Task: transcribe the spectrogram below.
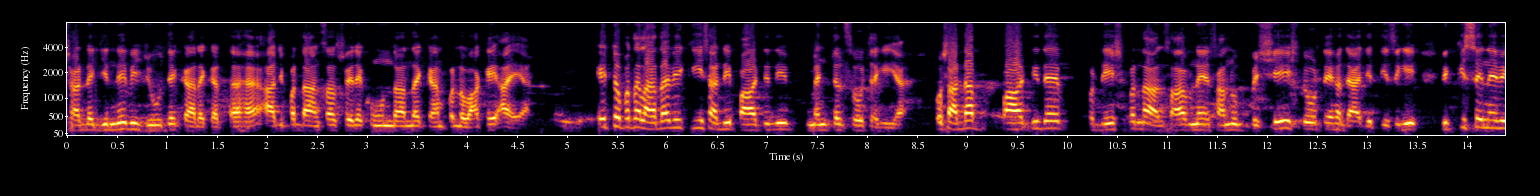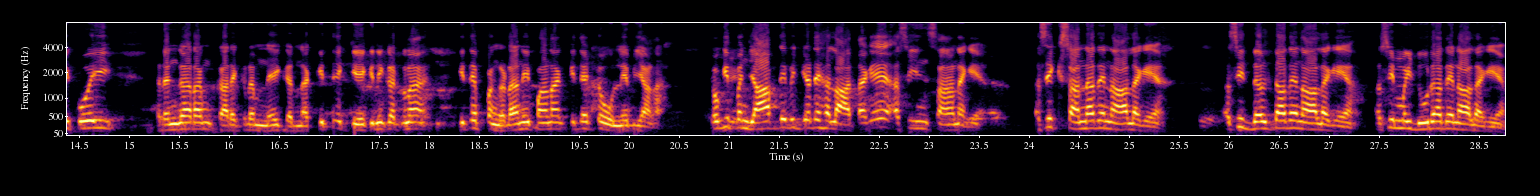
ਸਾਡੇ ਜਿੰਨੇ ਵੀ ਯੂਥ ਦੇ ਕਾਰਜਕਰਤਾ ਹੈ ਅੱਜ ਪ੍ਰਧਾਨ ਸਾਹਿਬ ਸਵੇਰੇ ਖੂਨਦਾਨ ਦਾ ਕੈਂਪ ਲਵਾ ਕੇ ਆਏ ਆ। ਇਹ ਤੋਂ ਪਤਾ ਲੱਗਦਾ ਵੀ ਕੀ ਸਾਡੀ ਪਾਰਟੀ ਦੀ ਮੈਂਟਲ ਸੋਚ ਹੈਗੀ ਆ। ਉਹ ਸਾਡਾ ਪਾਰਟੀ ਦੇ ਪ੍ਰਦੇਸ਼ ਪ੍ਰਧਾਨ ਸਾਹਿਬ ਨੇ ਸਾਨੂੰ ਵਿਸ਼ੇਸ਼ ਤੌਰ ਤੇ ਹਦਾਇਤ ਦਿੱਤੀ ਸੀਗੀ ਵੀ ਕਿਸੇ ਨੇ ਵੀ ਕੋਈ ਰੰਗਾਰੰਗ ਕਾਰਜਕ੍ਰਮ ਨਹੀਂ ਕਰਨਾ ਕਿਤੇ ਕੇਕ ਨਹੀਂ ਕੱਟਣਾ ਕਿਤੇ ਭੰਗੜਾ ਨਹੀਂ ਪਾਣਾ ਕਿਤੇ ਢੋਲ ਨਹੀਂ ਵਜਾਣਾ ਕਿਉਂਕਿ ਪੰਜਾਬ ਦੇ ਵਿੱਚ ਜਿਹੜੇ ਹਾਲਾਤ ਹੈਗੇ ਅਸੀਂ ਇਨਸਾਨ ਹੈਗੇ ਆ। ਅਸੀਂ ਕਿਸਾਨਾਂ ਦੇ ਨਾਲ ਹੈਗੇ ਆ। ਅਸੀਂ ਦਲਿਤਾਂ ਦੇ ਨਾਲ ਹੈਗੇ ਆ। ਅਸੀਂ ਮਜ਼ਦੂਰਾਂ ਦੇ ਨਾਲ ਹੈਗੇ ਆ।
